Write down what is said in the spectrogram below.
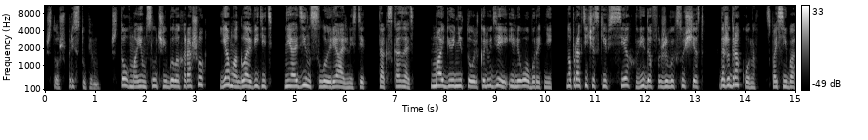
Что ж, приступим. Что в моем случае было хорошо, я могла видеть не один слой реальности, так сказать, магию не только людей или оборотней, но практически всех видов живых существ, даже драконов, спасибо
